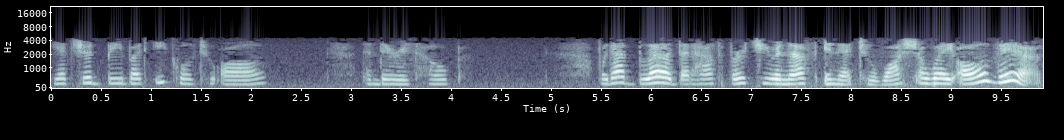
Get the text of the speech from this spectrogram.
yet should be but equal to all, then there is hope. For that blood that hath virtue enough in it to wash away all theirs,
